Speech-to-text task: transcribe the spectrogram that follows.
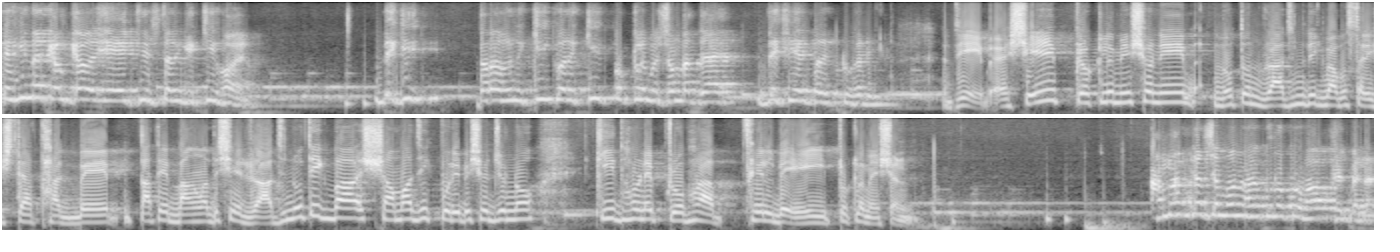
দেখি না কালকে একত্রিশ তারিখে কি হয়। দেখি তারা ওখানে কি করে কি প্রোক্লেমেশনটা দেয়। দেখি একবার একটুখানি। জি সেই প্রক্লেমেশনে নতুন রাজনৈতিক ব্যবস্থার ইশতেহার থাকবে। তাতে বাংলাদেশের রাজনৈতিক বা সামাজিক পরিবেশের জন্য কি ধরনের প্রভাব ফেলবে এই প্রক্লেমেশন আমার কাছে মনে হয় কোনো প্রভাব ফেলবে না।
